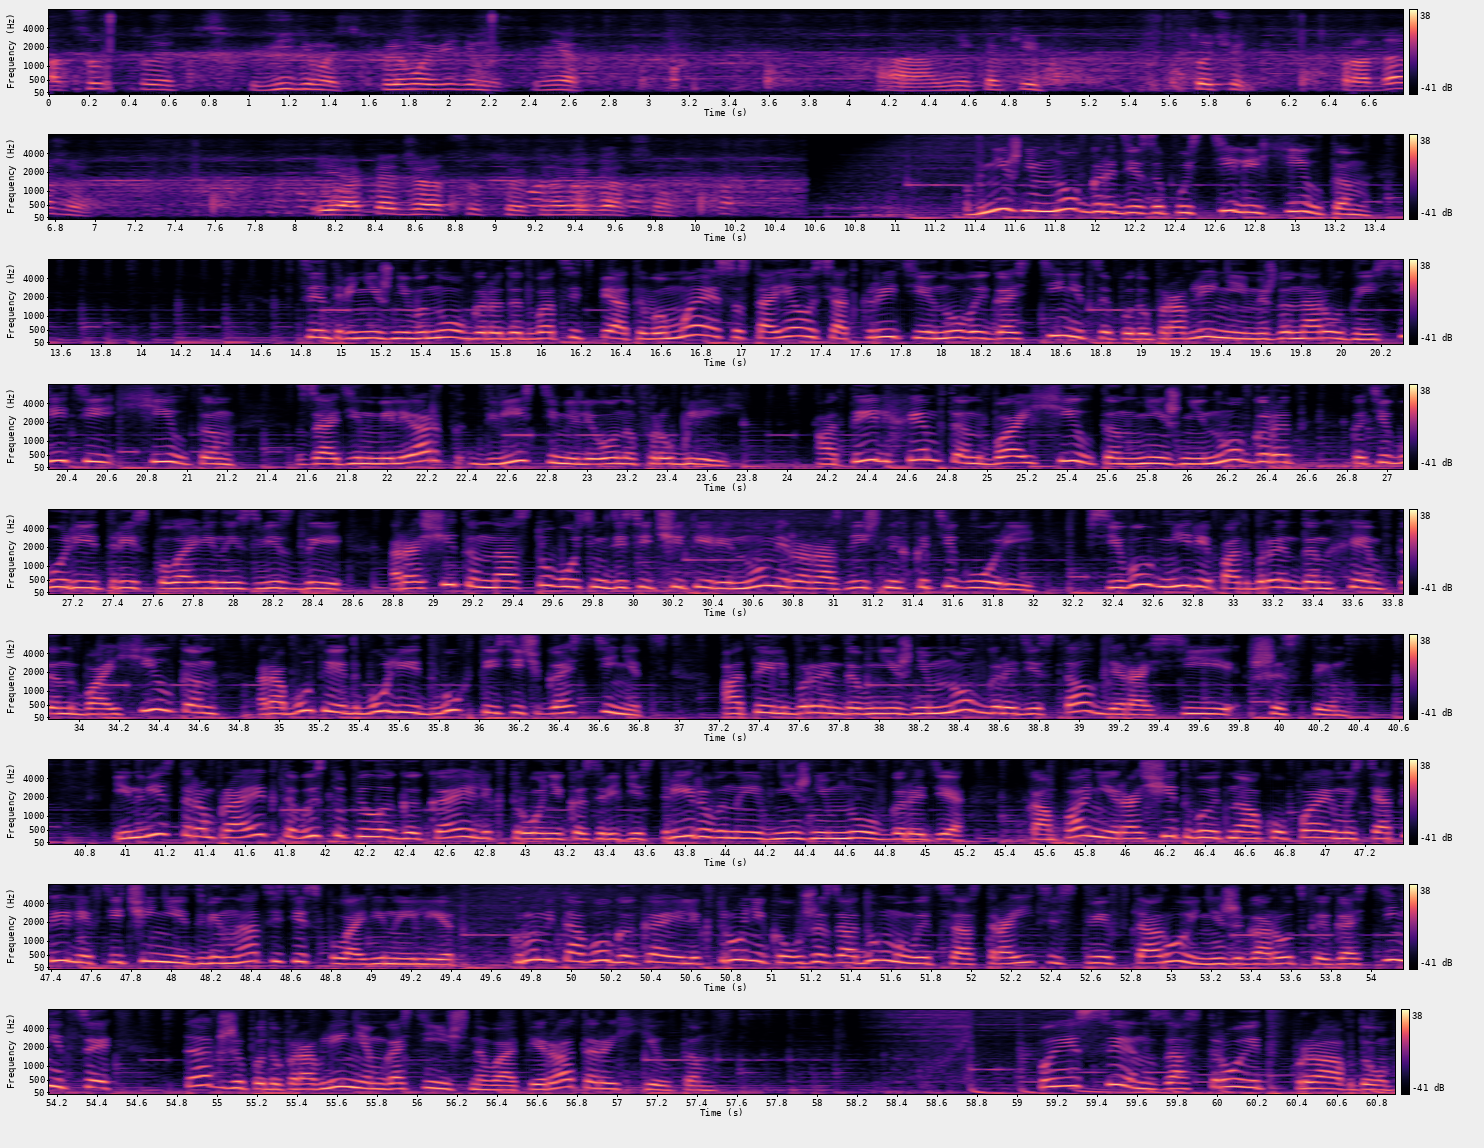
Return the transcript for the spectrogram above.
отсутствует видимость, прямой видимости нет никаких точек продажи. И опять же отсутствует навигация. В Нижнем Новгороде запустили «Хилтон» центре Нижнего Новгорода 25 мая состоялось открытие новой гостиницы под управлением международной сети «Хилтон» за 1 миллиард 200 миллионов рублей. Отель «Hampton by Hilton» Нижний Новгород категории 3,5 звезды рассчитан на 184 номера различных категорий. Всего в мире под брендом «Hampton by Hilton» работает более 2000 гостиниц. Отель бренда в Нижнем Новгороде стал для России шестым. Инвестором проекта выступила ГК «Электроника», зарегистрированная в Нижнем Новгороде. В компании рассчитывают на окупаемость отеля в течение 12,5 лет. Кроме того, ГК «Электроника» уже задумывается о строительстве второй нижегородской гостиницы, также под управлением гостиничного оператора «Хилтон». ПСН застроит правду.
